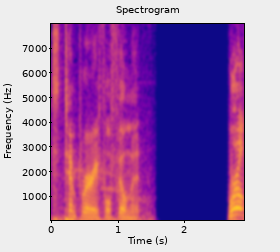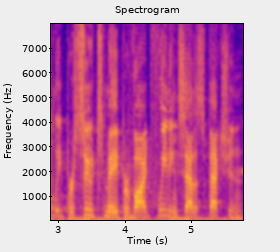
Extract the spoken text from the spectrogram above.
It's temporary fulfillment. Worldly pursuits may provide fleeting satisfaction.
